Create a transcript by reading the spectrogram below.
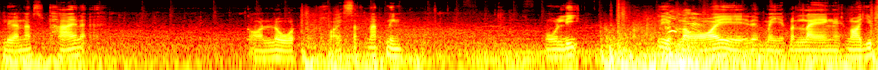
เหลือนัดสุดท้ายแหละก่อนโหลด ขออีกสักนัดหนึ่งโมลิ เรียบร้อยเดเมจมันแรงไงรอยิบ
